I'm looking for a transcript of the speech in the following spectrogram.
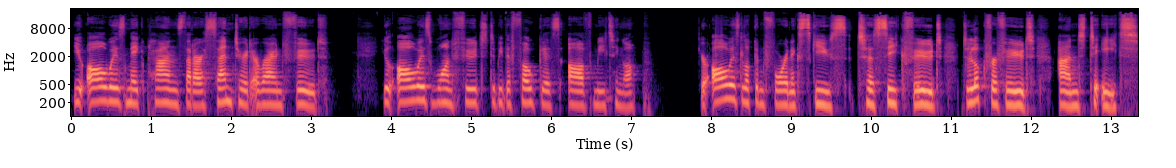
you always make plans that are centered around food. You'll always want food to be the focus of meeting up. You're always looking for an excuse to seek food, to look for food, and to eat.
